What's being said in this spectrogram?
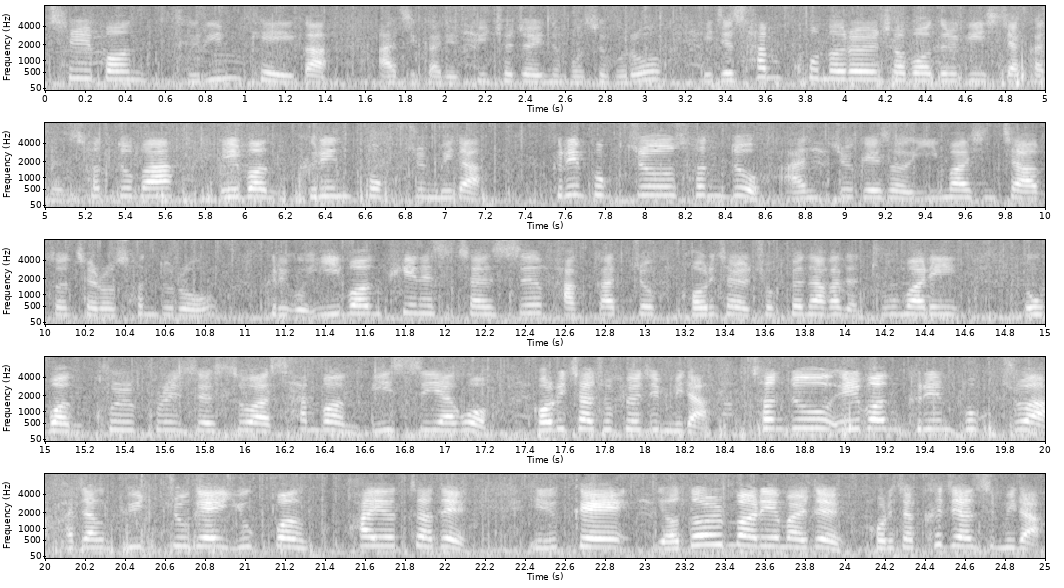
7번 드림케이가 아직까지 뒤쳐져 있는 모습으로 이제 3코너를 접어들기 시작하는 선두마 1번 그린 폭주입니다. 그린 폭주 선두 안쪽에서 이마신 차 앞선 채로 선두로 그리고 2번 PNS 찬스 바깥쪽 거리차를 좁혀나가는 두 마리 5번 쿨 프린세스와 3번 미스 양호 거리차 좁혀집니다. 선두 1번 그린 폭주와 가장 뒤쪽에 6번 콰이어트 아델 이렇게 8마리의 말들 거리차 크지 않습니다.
